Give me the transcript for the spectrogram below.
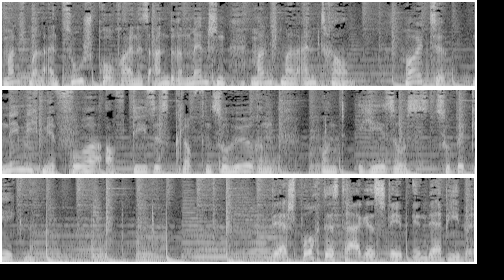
Manchmal ein Zuspruch eines anderen Menschen, manchmal ein Traum. Heute nehme ich mir vor, auf dieses Klopfen zu hören und Jesus zu begegnen. Der Spruch des Tages steht in der Bibel.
